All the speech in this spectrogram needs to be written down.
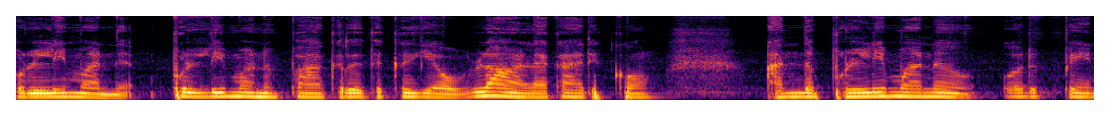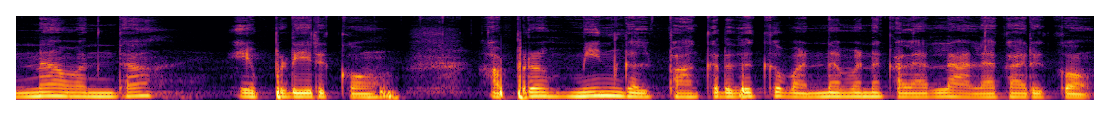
புள்ளிமானு புள்ளிமானு பார்க்குறதுக்கு எவ்வளோ அழகாக இருக்கும். அந்த புள்ளிமானு ஒரு பெண்ணாக வந்தால் எப்படி இருக்கும்? அப்புறம் மீன்கள் பார்க்குறதுக்கு வண்ண வண்ண கலரில் அழகாக இருக்கும்.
